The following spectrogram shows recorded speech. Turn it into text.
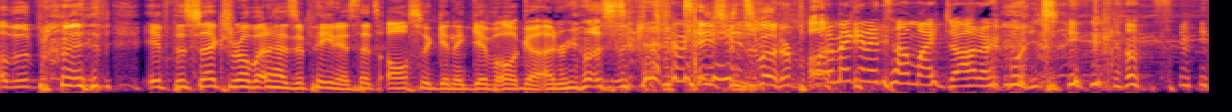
Although the problem is, if the sex robot has a penis, that's also going to give Olga unrealistic expectations about her body. what am I going to tell my daughter when she comes to me?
